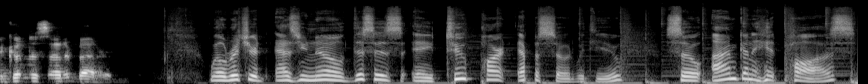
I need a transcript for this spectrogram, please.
I couldn't have said it better. Well, Richard, as you know, this is a two-part episode with you. So I'm going to hit pause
